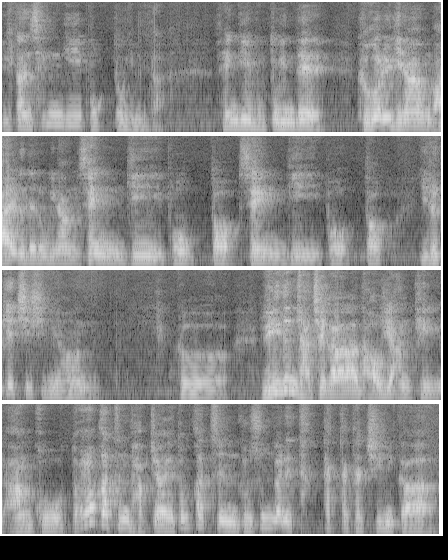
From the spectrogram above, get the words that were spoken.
일단 생기복독입니다. 생기복독인데 그거를 그냥 말 그대로 그냥 생기복독, 생기복독 이렇게 치시면 그 리듬 자체가 나오지 않기 않고 똑같은 박자에 똑같은 그 순간에 탁탁탁탁 치니까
